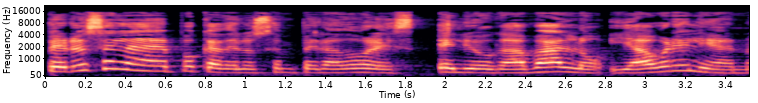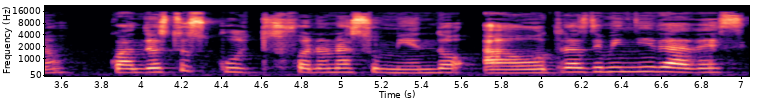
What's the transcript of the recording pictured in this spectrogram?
Pero es en la época de los emperadores Heliogabalo y Aureliano cuando estos cultos fueron asumiendo a otras divinidades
